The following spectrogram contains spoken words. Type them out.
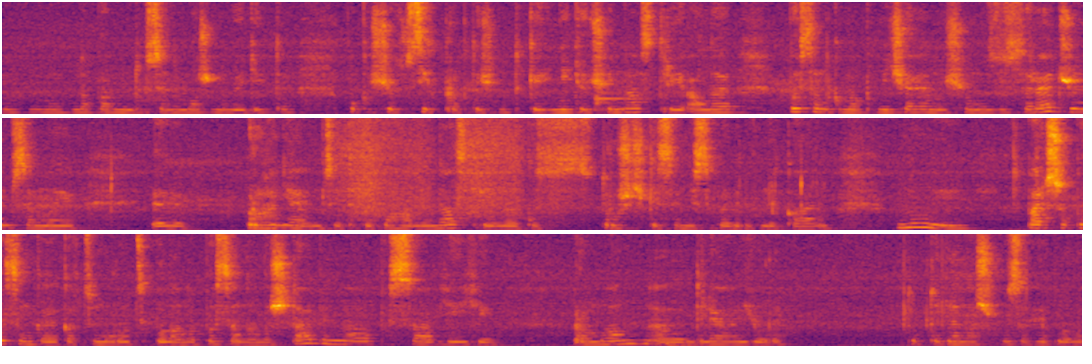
Ну, напевно, досі не можемо відійти. Поки що всіх практично такий гнітючий настрій, але писанками помічаємо, що ми зосереджуємося, ми е, проганяємо цей такий поганий настрій, ми якось трошечки самі себе відволікаємо. Ну і перша писанка, яка в цьому році була написана на штабі, написав її Роман е, для Юри тобто для нашого загиблого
